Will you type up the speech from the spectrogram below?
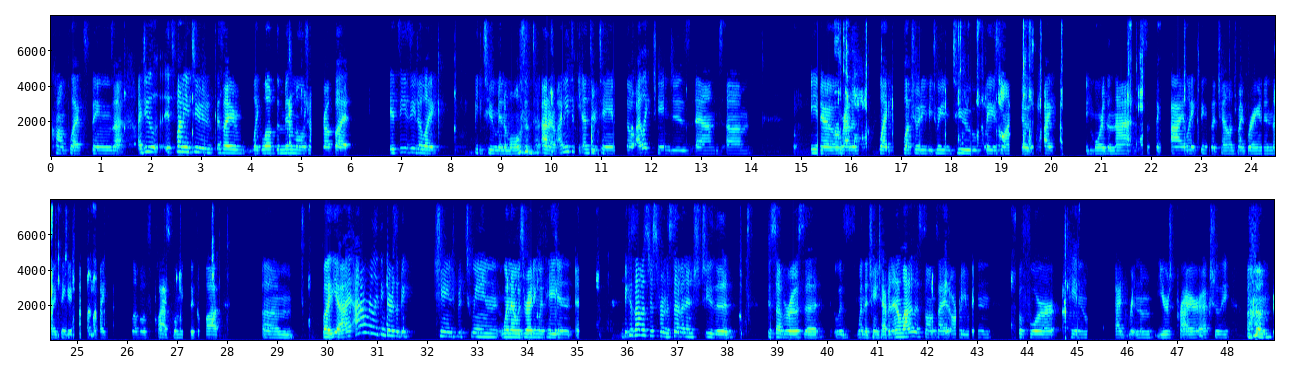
complex things. I, I do. It's funny too because I like love the minimal genre, but it's easy to like be too minimal sometimes. I don't know. I need to be entertained, so I like changes and um, you know, rather than like fluctuating between two baseline notes, I need more than that. So, like I like things that challenge my brain, and I think it comes with my love of classical music a lot. Um, but yeah, I, I don't really think there was a big change between when I was writing with Hayden and because I was just from the seven inch to the to Sub Rosa was when the change happened. And a lot of the songs I had already written before Hayden. I'd written them years prior, actually. Um,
